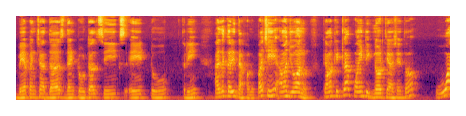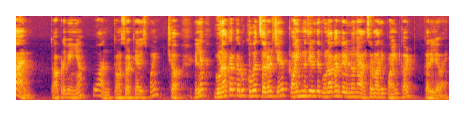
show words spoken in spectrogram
બે, પંચા દસ then total six eight two three આ રીતે કરી જ નાખવાનું. પછી આમાં જોવાનું કે આમાં કેટલા પોઈન્ટ ઇગ્નોર થયા છે તો? વન તો આપણે બી અહીંયા વન ત્રણસો અઠ્યાવીસ પોઈન્ટ છ. એટલે ગુણાકાર કરવું ખૂબ જ સરળ છે. પોઈન્ટ નથી રીતે ગુણાકાર કરી લો અને આન્સરમાંથી પોઈન્ટ કટ કરી લેવાય.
